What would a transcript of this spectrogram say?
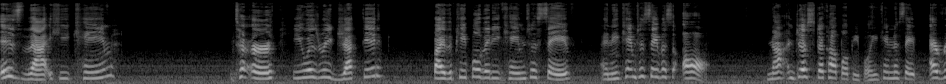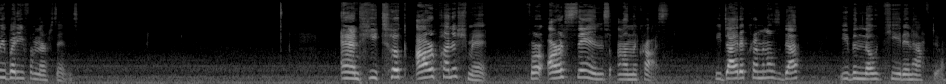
is that he came to earth, he was rejected by the people that he came to save, and he came to save us all. Not just a couple people. He came to save everybody from their sins. And he took our punishment for our sins on the cross. He died a criminal's death even though he didn't have to.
